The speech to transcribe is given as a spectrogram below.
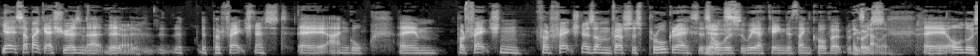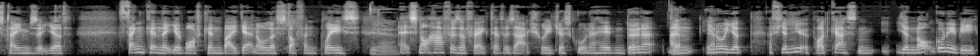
Yeah, it's a big issue, isn't it? The yeah. the, the, the, perfectionist uh, angle, um, perfection, perfectionism versus progress is yes. always the way I kind of think of it because exactly. uh, all those times that you're thinking that you're working by getting all this stuff in place, yeah. it's not half as effective as actually just going ahead and doing yeah. it. And yeah. you know, you're if you're new to podcasting, you're not going to be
